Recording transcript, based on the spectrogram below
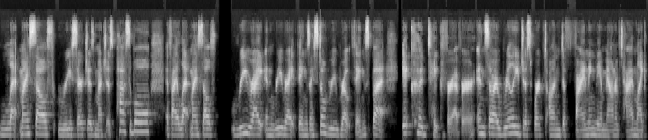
let myself research as much as possible, if I let myself rewrite and rewrite things. I still rewrote things, but it could take forever. And so I really just worked on defining the amount of time. Like,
